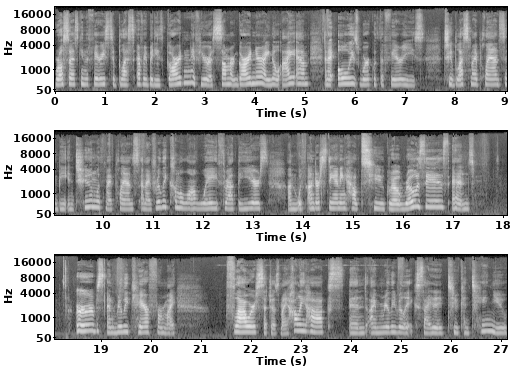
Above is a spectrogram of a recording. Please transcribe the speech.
We're also asking the fairies to bless everybody's garden. If you're a summer gardener, I know I am, and I always work with the fairies to bless my plants and be in tune with my plants. And I've really come a long way throughout the years um, with understanding how to grow roses and herbs and really care for my flowers, such as my hollyhocks. And I'm really, really excited to continue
